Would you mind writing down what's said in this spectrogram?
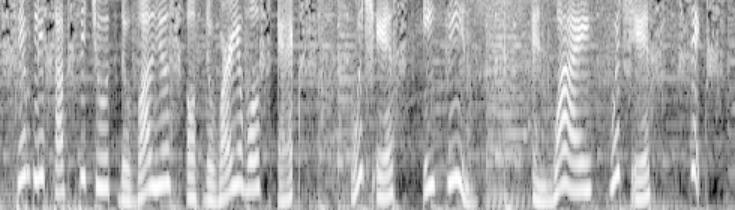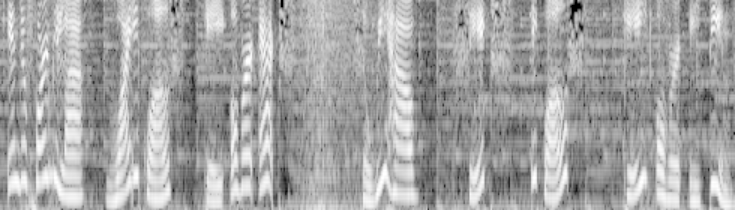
simply substitute the values of the variables x, which is 18, and y, which is 6, in the formula y equals k over x. So we have 6 equals k over 18.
